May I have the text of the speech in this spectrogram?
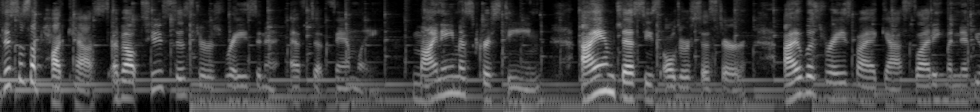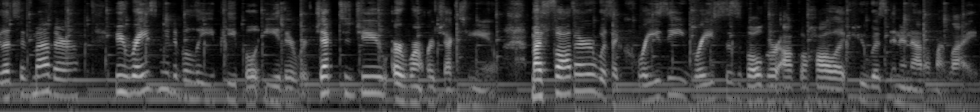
This is a podcast about two sisters raised in an effed up family. My name is Christine. I am Jessie's older sister. I was raised by a gaslighting, manipulative mother who raised me to believe people either rejected you or weren't rejecting you. My father was a crazy, racist, vulgar alcoholic who was in and out of my life.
